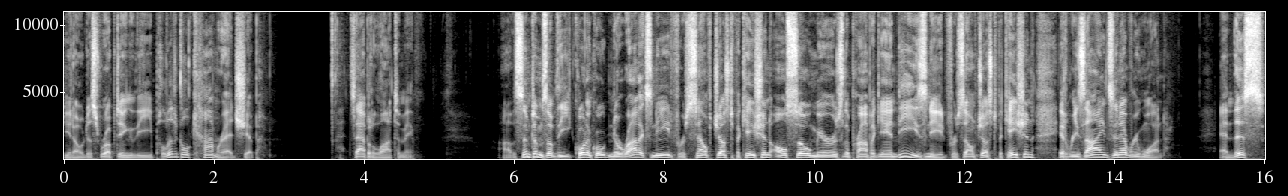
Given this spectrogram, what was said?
you know, disrupting the political comradeship. It's happened a lot to me. Uh, the symptoms of the quote unquote neurotic's need for self justification also mirrors the propagandee's need for self justification. It resides in everyone. And this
